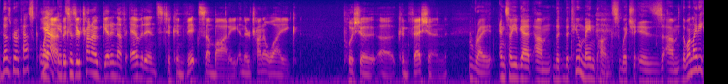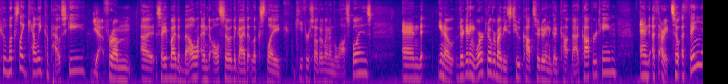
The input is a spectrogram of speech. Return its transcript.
does grotesque? Like, yeah it's- because they're trying to get enough evidence to convict somebody and they're trying to like push a, a confession Right. And so you get um, the the two main punks, which is um, the one lady who looks like Kelly Kapowski Yeah. from uh, Saved by the Bell, and also the guy that looks like Kiefer Sutherland in The Lost Boys. And you know they're getting worked over by these two cops who are doing the good cop bad cop routine. And a th- all right, so a thing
